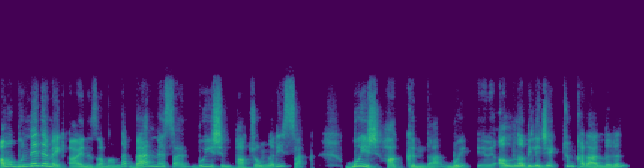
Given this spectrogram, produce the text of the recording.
Ama bu ne demek aynı zamanda? Ben ve sen bu işin patronlarıysak bu iş hakkında bu e, alınabilecek tüm kararların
